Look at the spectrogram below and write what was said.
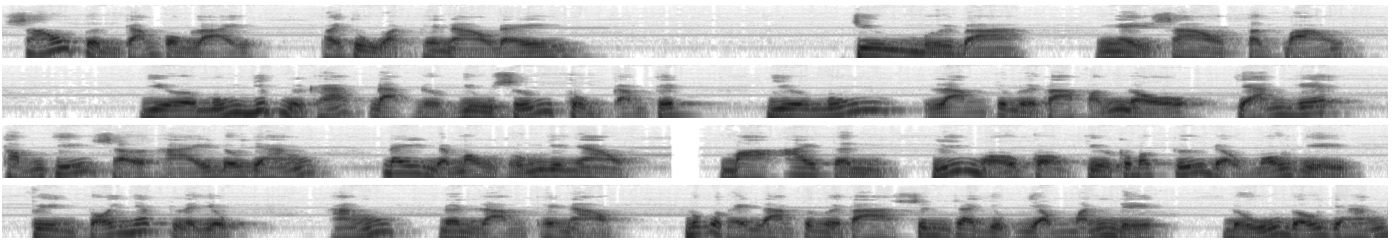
sáu tình cảm còn lại, phải thu hoạch thế nào đây? Chương 13, ngày sau tất báo vừa muốn giúp người khác đạt được vui sướng cùng cảm kích, vừa muốn làm cho người ta phẫn nộ, chán ghét, thậm chí sợ hãi đối với hắn. Đây là mâu thuẫn với nhau. Mà ai tình, Lý Mộ còn chưa có bất cứ đầu mối gì, phiền tối nhất là dục. Hắn nên làm thế nào mới có thể làm cho người ta sinh ra dục vọng mãnh liệt, đủ đối với hắn.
